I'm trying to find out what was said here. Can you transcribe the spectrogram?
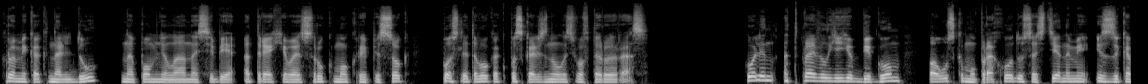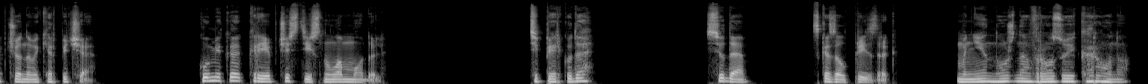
Кроме как на льду, напомнила она себе, отряхивая с рук мокрый песок после того, как поскользнулась во второй раз. Колин отправил ее бегом по узкому проходу со стенами из закопченного кирпича. Кумика крепче стиснула модуль. «Теперь куда?» «Сюда», — сказал призрак. «Мне нужно в розу и корону»,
